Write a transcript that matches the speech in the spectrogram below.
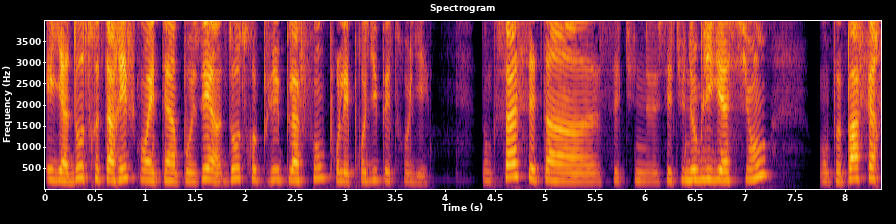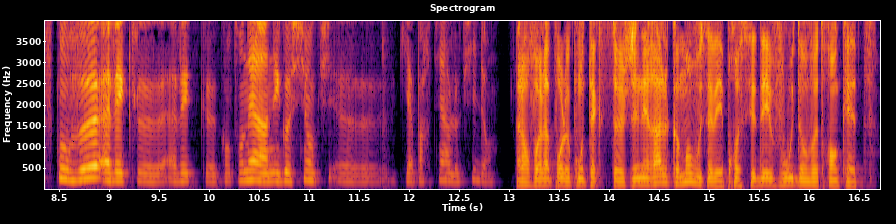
Et il y a d'autres tarifs qui ont été imposés à d'autres prix plafonds pour les produits pétroliers. Donc ça, c'est un, c'est une, c'est une obligation on peut pas faire ce qu'on veut avec le, avec euh, quand on est un négociant qui, euh, qui appartient à l'Occident. Alors voilà pour le contexte général. Comment vous avez procédé vous dans votre enquête?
